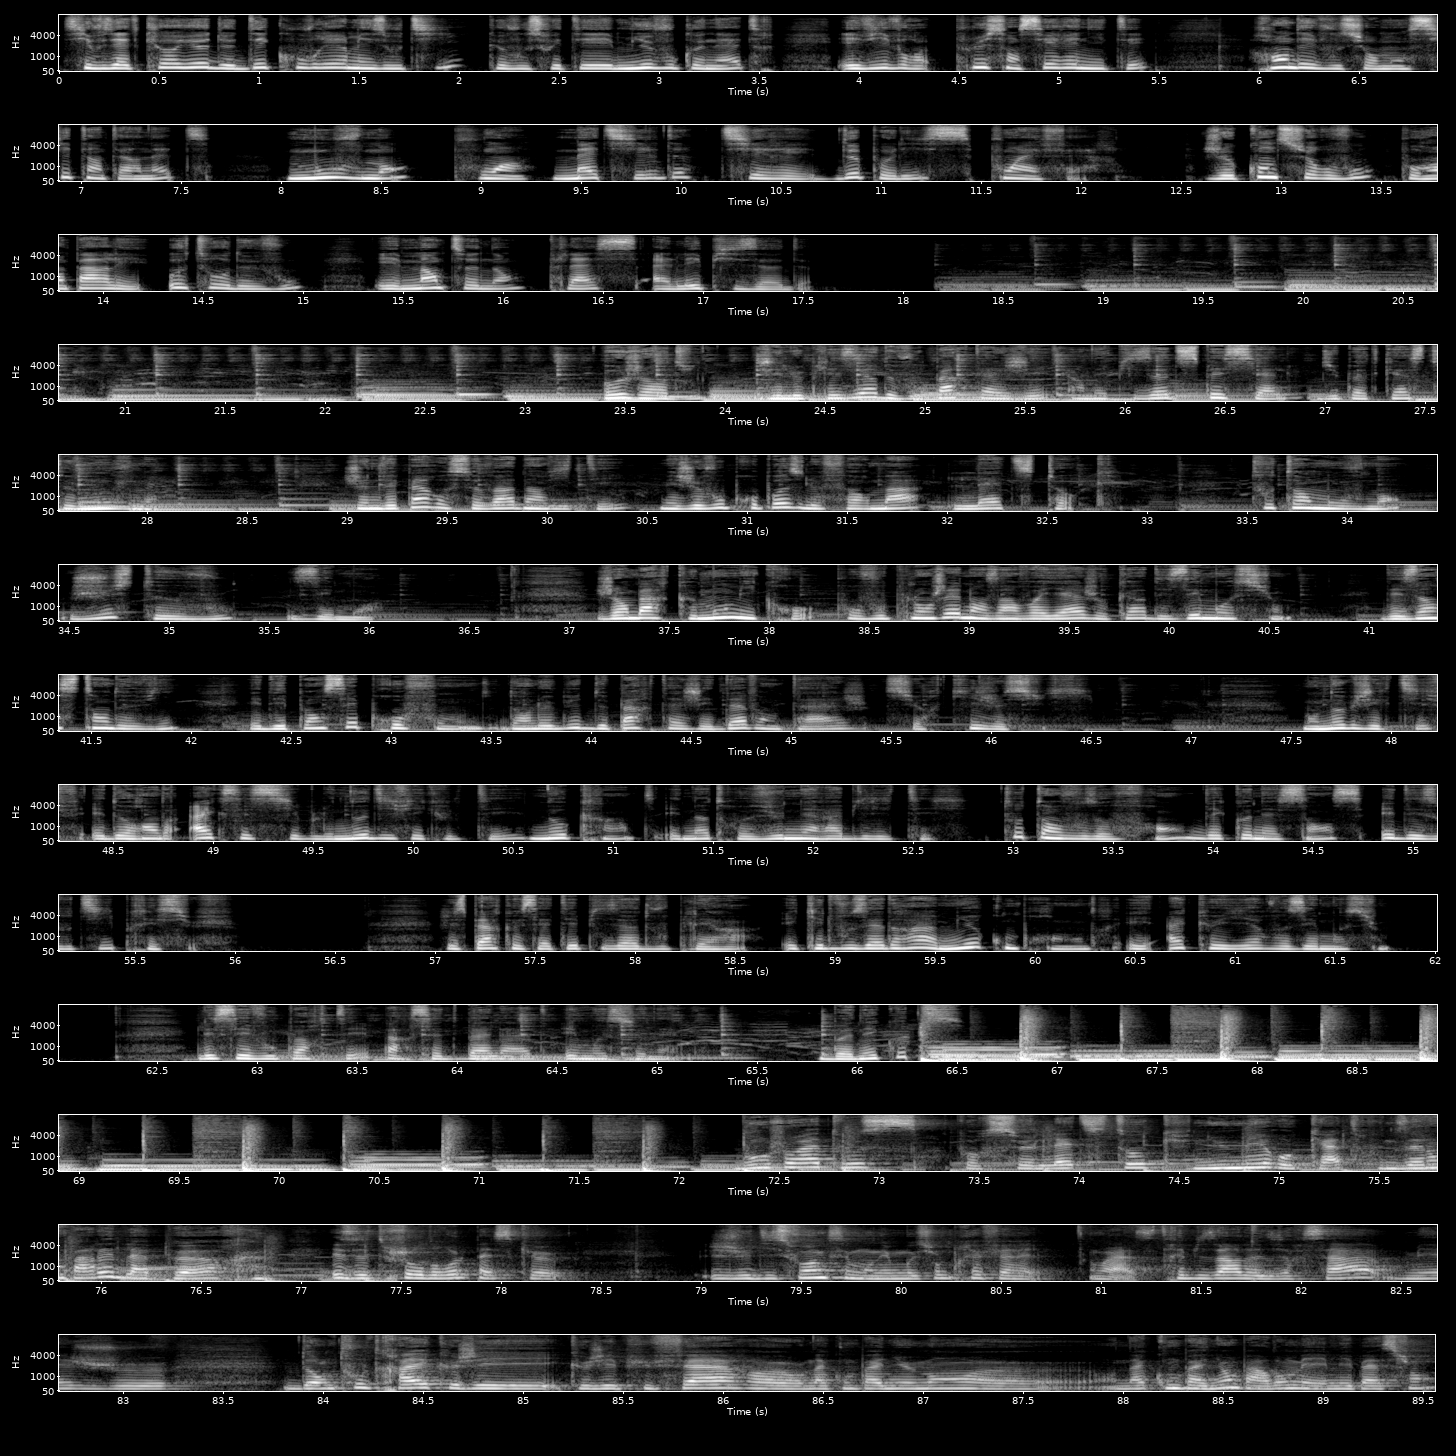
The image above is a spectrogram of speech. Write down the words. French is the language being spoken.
Si vous êtes curieux de découvrir mes outils, que vous souhaitez mieux vous connaître et vivre plus en sérénité, rendez-vous sur mon site internet mouvement.mathilde-depolice.fr. Je compte sur vous pour en parler autour de vous et maintenant place à l'épisode. Aujourd'hui, j'ai le plaisir de vous partager un épisode spécial du podcast Mouvement. Je ne vais pas recevoir d'invités, mais je vous propose le format Let's Talk, tout en mouvement, juste vous et moi. J'embarque mon micro pour vous plonger dans un voyage au cœur des émotions, des instants de vie et des pensées profondes dans le but de partager davantage sur qui je suis. Mon objectif est de rendre accessibles nos difficultés, nos craintes et notre vulnérabilité tout en vous offrant des connaissances et des outils précieux. J'espère que cet épisode vous plaira et qu'il vous aidera à mieux comprendre et accueillir vos émotions. Laissez-vous porter par cette balade émotionnelle. Bonne écoute Bonjour à tous pour ce Let's Talk numéro 4 où nous allons parler de la peur. Et c'est toujours drôle parce que je dis souvent que c'est mon émotion préférée. Voilà, c'est très bizarre de dire ça, mais je, dans tout le travail que j'ai que j'ai pu faire euh, en accompagnement, euh, en accompagnant pardon mes, patients,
